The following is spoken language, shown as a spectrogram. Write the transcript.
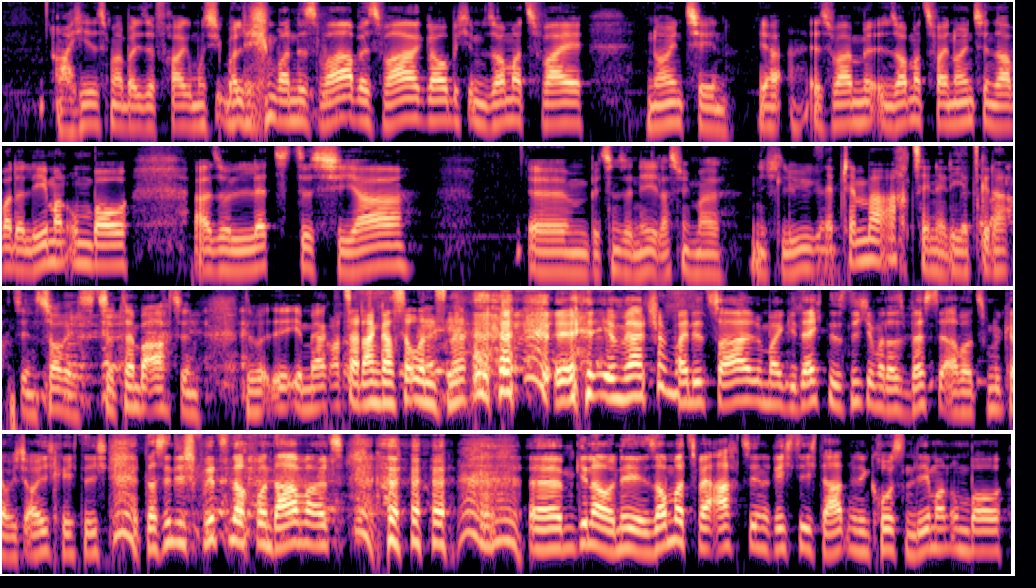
oh, jedes Mal bei dieser Frage muss ich überlegen, wann das war, aber es war, glaube ich, im Sommer 2019. Ja, es war im Sommer 2019, da war der Lehmann-Umbau, also letztes Jahr, ähm, beziehungsweise, nee, lass mich mal nicht lügen. September 18 hätte ich jetzt gedacht. 18, sorry, September 18. Du, ihr merkt, Gott sei Dank hast du uns, ne? ihr merkt schon, meine Zahlen und mein Gedächtnis ist nicht immer das Beste, aber zum Glück habe ich euch richtig. Das sind die Spritzen noch von damals. ähm, genau, nee, Sommer 2018, richtig, da hatten wir den großen Lehmann-Umbau.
